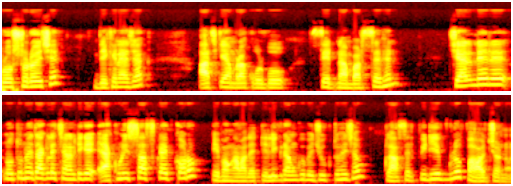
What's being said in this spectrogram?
প্রশ্ন রয়েছে। দেখে নেওয়া যাক। আজকে আমরা করব সেট নাম্বার সেভেন চ্যানেলে নতুন হয়ে থাকলে চ্যানেলটিকে এখনই সাবস্ক্রাইব করো এবং আমাদের টেলিগ্রাম গ্রুপে যুক্ত হয়ে যাও ক্লাসের পিডিএফগুলো পাওয়ার জন্য।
